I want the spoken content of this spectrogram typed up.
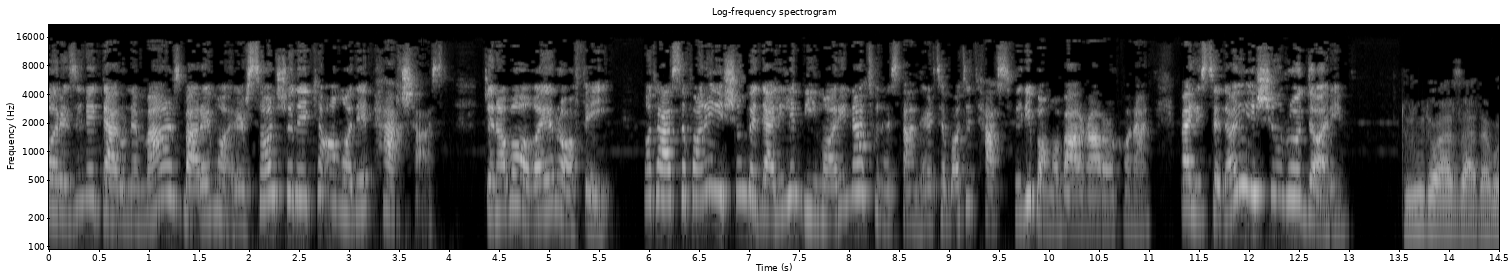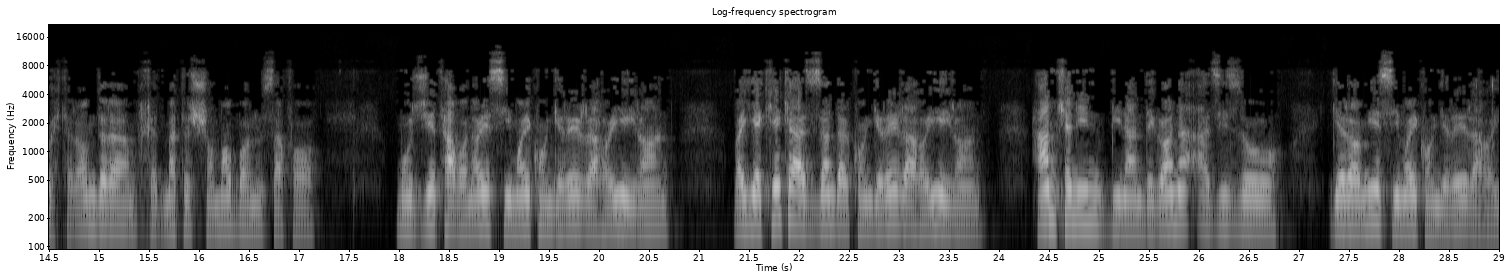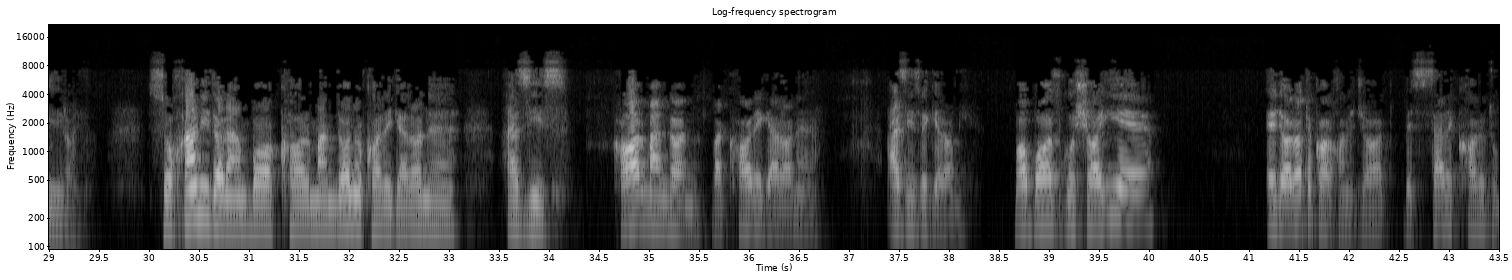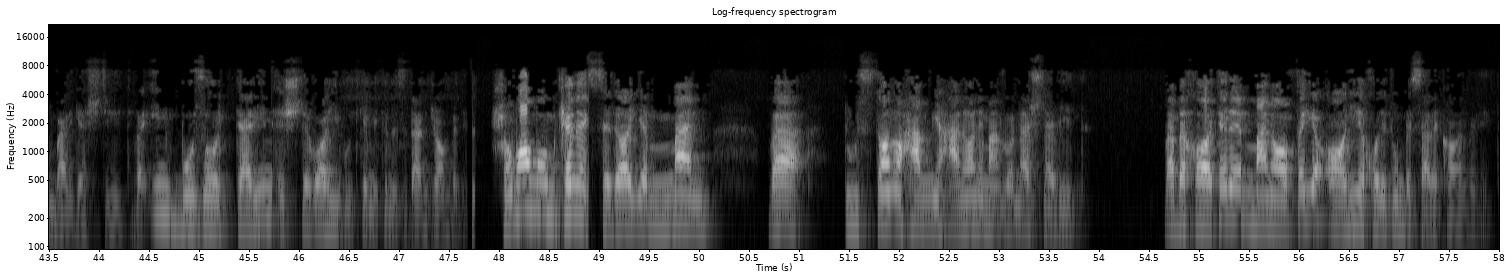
مبارزین درون مرز برای ما ارسال شده که آماده پخش هست. جناب آقای رافعی متاسفانه ایشون به دلیل بیماری نتونستن ارتباط تصویری با ما برقرار کنند ولی صدای ایشون رو داریم. درود و عرض ادب و احترام دارم. خدمت شما بانو صفا. مجری توانای سیمای کنگره رهایی ایران و یکی یک عزیزان در کنگره رهایی ایران همچنین بینندگان عزیز و گرامی سیمای کنگره رهایی ایران. سخنی دارم با کارمندان و کارگران عزیز. کارمندان و کارگران عزیز و گرامی. با بازگشایی ادارات کارخانجات به سر کارتون برگشتید و این بزرگترین اشتباهی بود که می‌تونستید انجام بدید. شما ممکنه صدای من و دوستان و همیهنان من رو نشنوید و به خاطر منافع آنی خودتون به سر کار برید.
